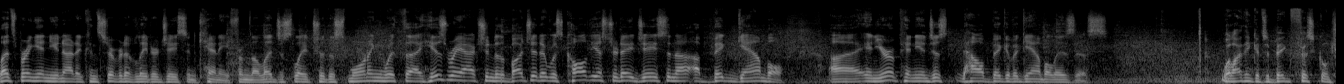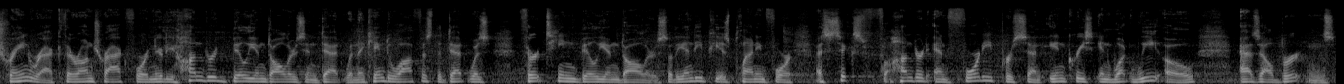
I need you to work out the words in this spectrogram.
Let's bring in United Conservative leader Jason Kenney from the legislature this morning with uh, his reaction to the budget. It was called yesterday, Jason, a, a big gamble. Uh, in your opinion, just how big of a gamble is this? Well, I think it's a big fiscal train wreck. They're on track for nearly $100 billion in debt. When they came to office, the debt was $13 billion. So the NDP is planning for a 640% increase in what we owe as Albertans.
